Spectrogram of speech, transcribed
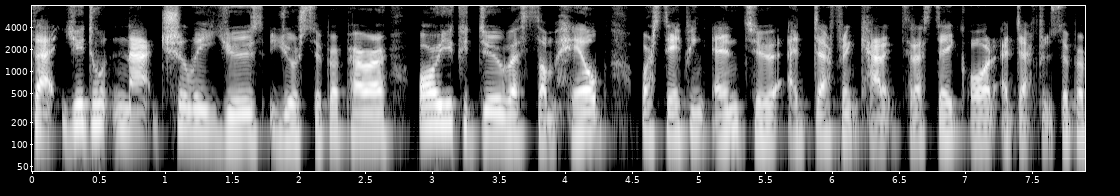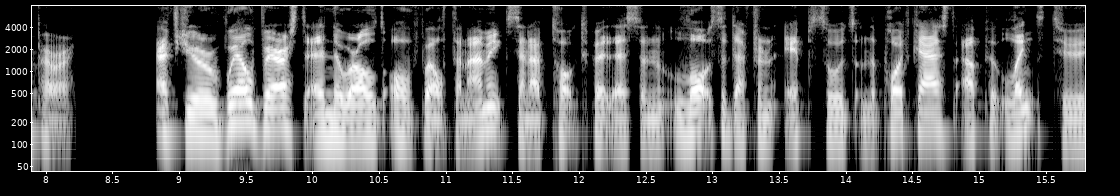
that you don't naturally use your superpower or you could do with some help or stepping into a different characteristic or a different superpower. If you're well versed in the world of wealth dynamics, and I've talked about this in lots of different episodes on the podcast, I'll put links to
